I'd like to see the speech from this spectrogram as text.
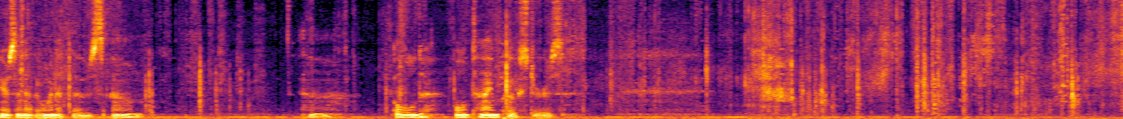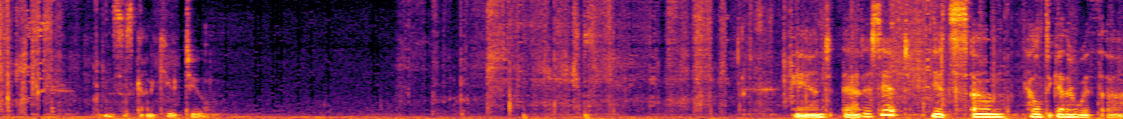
Here's another one of those um, uh, old old time posters. This is kind of cute too. And that is it. It's um, held together with uh,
